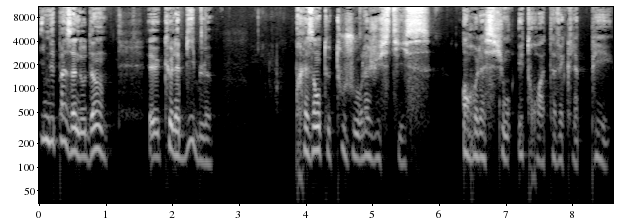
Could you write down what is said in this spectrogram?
Il n'est pas anodin euh, que la Bible présente toujours la justice en relation étroite avec la paix,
